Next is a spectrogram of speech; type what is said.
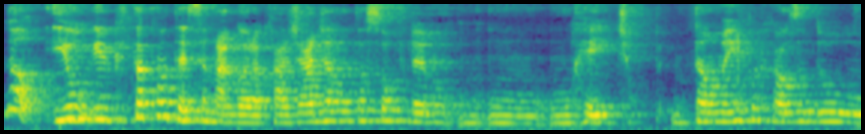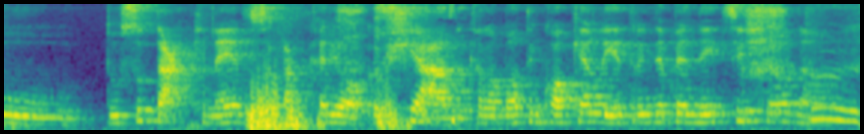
Não, e o, e o que tá acontecendo agora com a Jade, ela tá sofrendo um, um, um hate também por causa do, do sotaque, né? Do sotaque carioca, o chiado, que ela bota em qualquer letra, independente se chama ou não.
